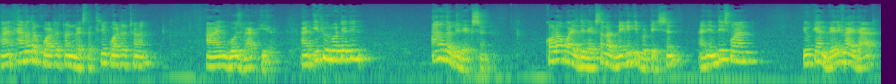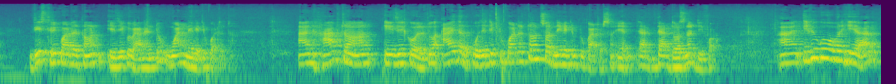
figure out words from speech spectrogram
And another quarter turn makes the three quarter turn and goes back here. And if you rotate in another direction clockwise direction or negative rotation and in this one you can verify that this three quarter turn is equivalent to one negative quarter turn and half turn is equal to either positive two quarter turns or negative two quarter turns. Yeah, that, that does not differ. And if you go over here,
